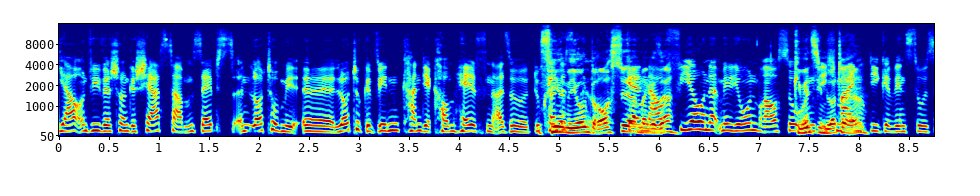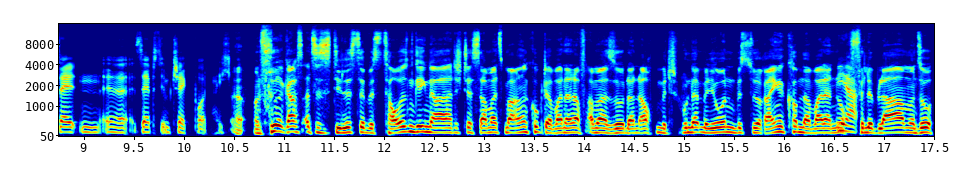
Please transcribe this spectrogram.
Ja, und wie wir schon gescherzt haben, selbst ein Lotto, äh, Lottogewinn kann dir kaum helfen. Also du 400 Millionen brauchst du ja, genau, gesagt. 400 Millionen brauchst du Gewinnst und ich meine, ja? die gewinnst du selten äh, selbst im Jackpot nicht. Ja. Und früher gab es, als es die Liste bis 1000 ging, da hatte ich das damals mal angeguckt, da war dann auf einmal so, dann auch mit 100 Millionen bist du reingekommen, da war dann noch ja. Philipp Lahm und so,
